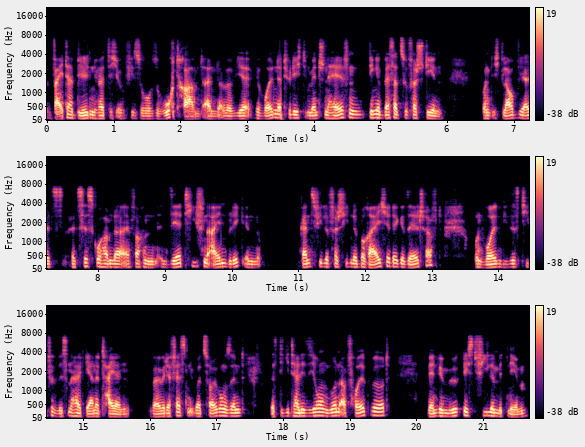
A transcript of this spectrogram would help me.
weiterbilden hört sich irgendwie so, so hochtrabend an, aber wir, wir wollen natürlich den Menschen helfen, Dinge besser zu verstehen. Und ich glaube, wir als, als Cisco haben da einfach einen, einen sehr tiefen Einblick in ganz viele verschiedene Bereiche der Gesellschaft und wollen dieses tiefe Wissen halt gerne teilen, weil wir der festen Überzeugung sind, dass Digitalisierung nur ein Erfolg wird, wenn wir möglichst viele mitnehmen.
